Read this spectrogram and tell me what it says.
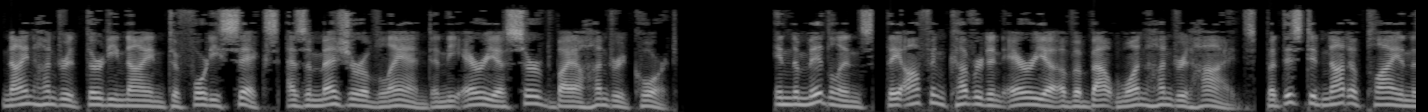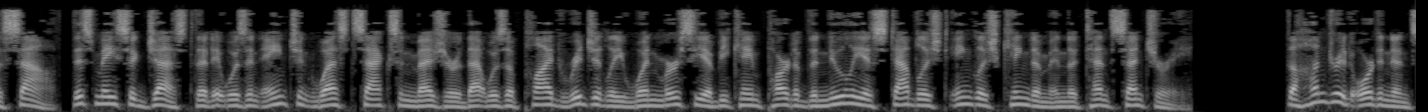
939 as a measure of land and the area served by a hundred court. In the Midlands, they often covered an area of about 100 hides, but this did not apply in the south. This may suggest that it was an ancient West Saxon measure that was applied rigidly when Mercia became part of the newly established English kingdom in the 10th century. The Hundred Ordinance,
